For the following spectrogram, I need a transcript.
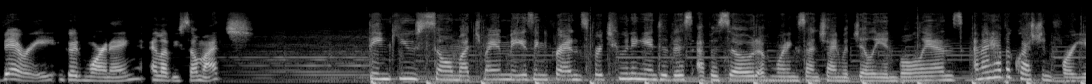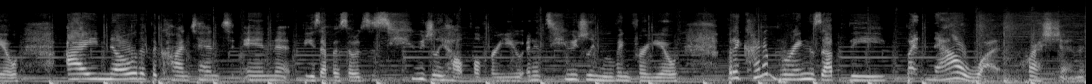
very good morning. I love you so much. Thank you so much, my amazing friends, for tuning into this episode of Morning Sunshine with Jillian Bolands. And I have a question for you. I know that the content in these episodes is hugely helpful for you and it's hugely moving for you, but it kind of brings up the but now what question.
